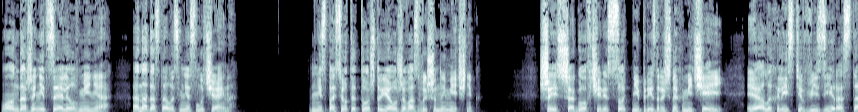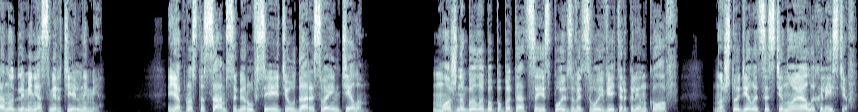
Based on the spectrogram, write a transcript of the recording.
он даже не целил в меня, она досталась мне случайно. Не спасет и то, что я уже возвышенный мечник. Шесть шагов через сотни призрачных мечей и алых листьев визира станут для меня смертельными. Я просто сам соберу все эти удары своим телом. Можно было бы попытаться использовать свой ветер клинков, но что делать со стеной алых листьев?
